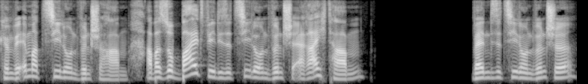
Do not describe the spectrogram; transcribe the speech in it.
können wir immer Ziele und Wünsche haben. Aber sobald wir diese Ziele und Wünsche erreicht haben, werden diese Ziele und Wünsche,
